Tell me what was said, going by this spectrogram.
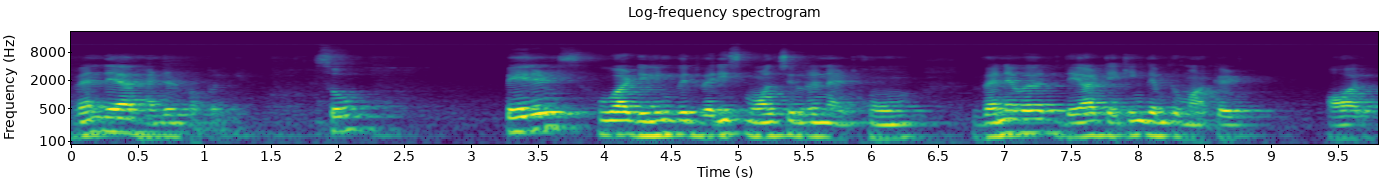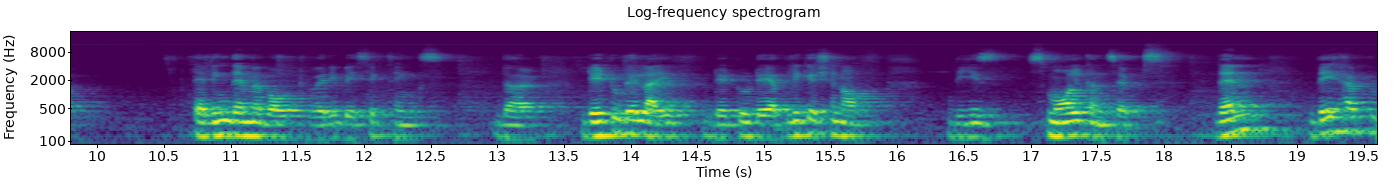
when they are handled properly. So parents who are dealing with very small children at home whenever they are taking them to market or telling them about very basic things the day to day life day to day application of these small concepts then they have to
